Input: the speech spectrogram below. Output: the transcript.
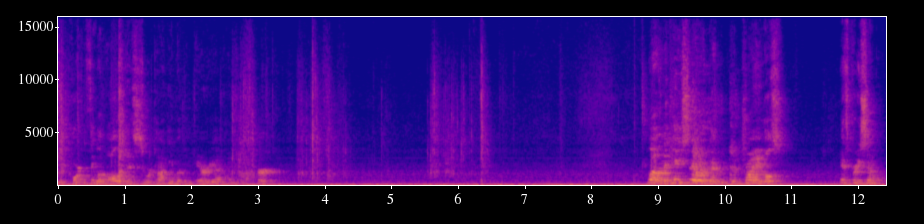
the important thing with all of this is we're talking about the area under a curve. Well, in the case there with the, the triangles, it's pretty simple.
